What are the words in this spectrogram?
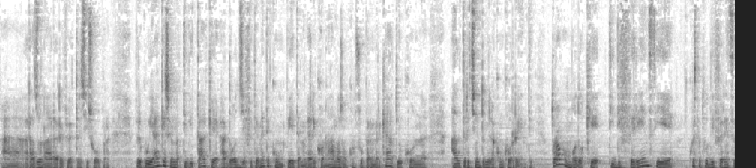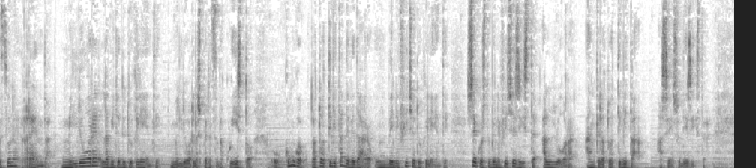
a ragionare, a rifletterci sopra. Per cui anche se è un'attività che ad oggi effettivamente compete magari con Amazon, con supermercati o con altri 100.000 concorrenti, trova un modo che ti differenzi e questa tua differenziazione renda migliore la vita dei tuoi clienti, migliore l'esperienza d'acquisto o comunque la tua attività deve dare un beneficio ai tuoi clienti. Se questo beneficio esiste, allora anche la tua attività ha senso di esistere.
